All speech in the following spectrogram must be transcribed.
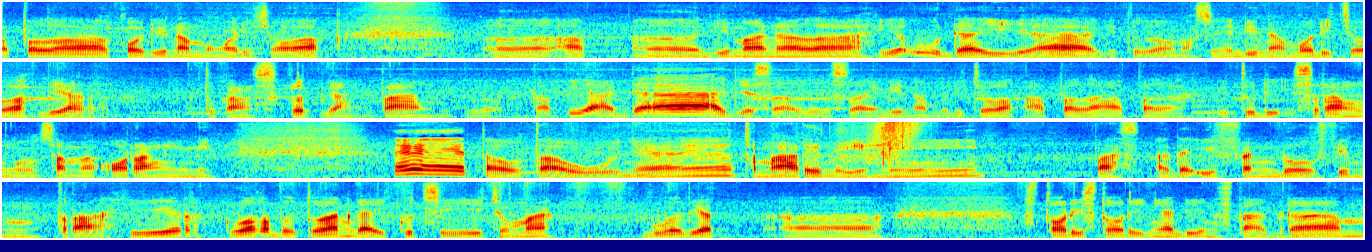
apalah. Kalau dinamo nggak dicoak uh, ap, uh, gimana lah. Ya udah iya gitu loh. Maksudnya dinamo dicoak biar tukang skrut gampang gitu loh. Tapi ada aja selalu selain dinamo dicoak apalah apalah. Itu diserang loh sama orang ini. Eh tahu taunya kemarin ini pas ada event dolphin terakhir gue kebetulan gak ikut sih. Cuma gue lihat uh, story storynya di Instagram.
